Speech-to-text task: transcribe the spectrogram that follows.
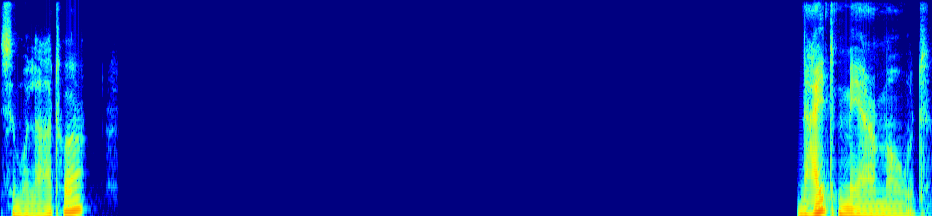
Simulator? Nightmare Mode.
